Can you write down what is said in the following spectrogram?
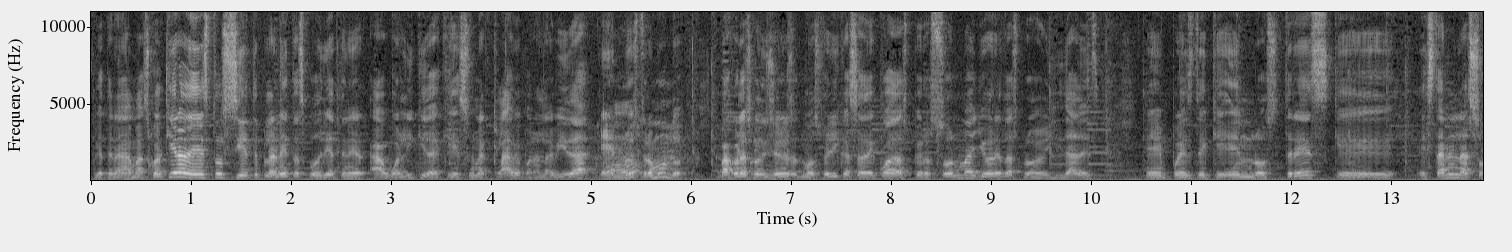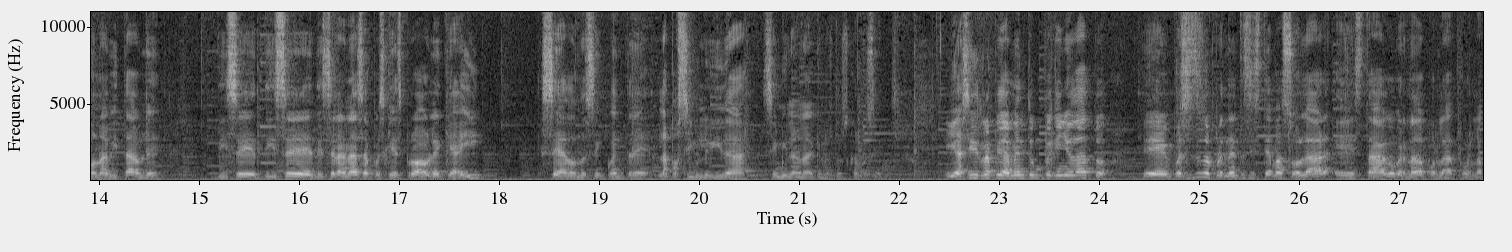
Fíjate nada más, cualquiera de estos siete planetas podría tener agua líquida, que es una clave para la vida en nuestro mundo, bajo las condiciones atmosféricas adecuadas, pero son mayores las probabilidades, eh, pues de que en los tres que están en la zona habitable, dice, dice, dice la NASA, pues que es probable que ahí sea donde se encuentre la posible vida similar a la que nosotros conocemos. Y así rápidamente un pequeño dato. Eh, pues este sorprendente sistema solar eh, está gobernado por la, por la,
